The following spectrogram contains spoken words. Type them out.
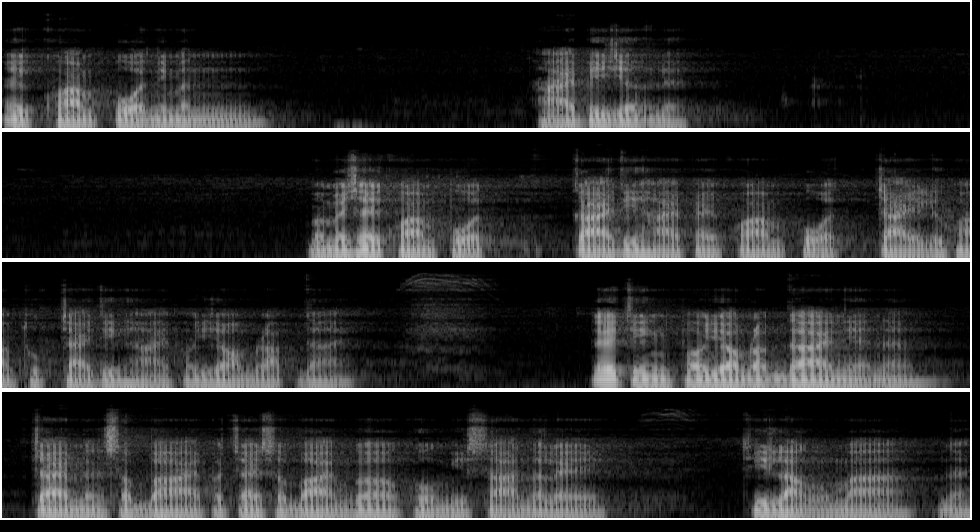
ไอ้ความปวดนี่มันหายไปเยอะเลย มันไม่ใช่ความปวด กายที่หายไปความปวดใจหรือความทุกข์ใจที่หายเพราะยอมรับได้ และจริงพอยอมรับได้เนี่ยนะใจมันสบายพอใจสบายมันก็คงมีสารอะไรที่หลั่งออกมานะ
